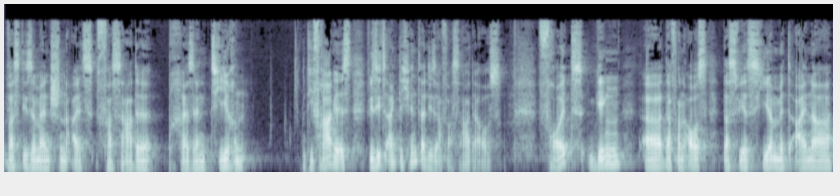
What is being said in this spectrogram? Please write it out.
was diese Menschen als Fassade präsentieren. Die Frage ist, wie sieht es eigentlich hinter dieser Fassade aus? Freud ging äh, davon aus, dass wir es hier mit einer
